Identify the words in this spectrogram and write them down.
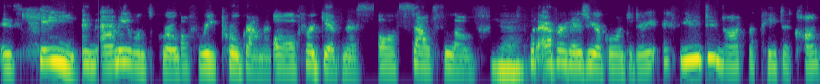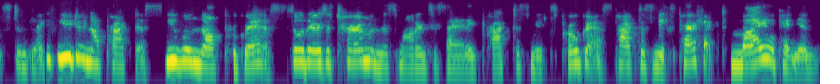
is key in anyone's growth of reprogramming, of forgiveness, of self love, yeah. whatever it is you're going to do. If you do not repeat it constantly, if you do not practice, you will not progress. So there's a term in this modern society practice makes progress, practice makes perfect. My opinion,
